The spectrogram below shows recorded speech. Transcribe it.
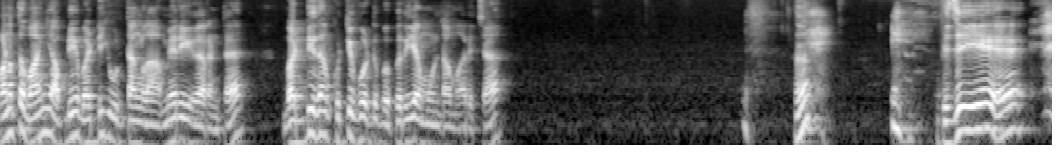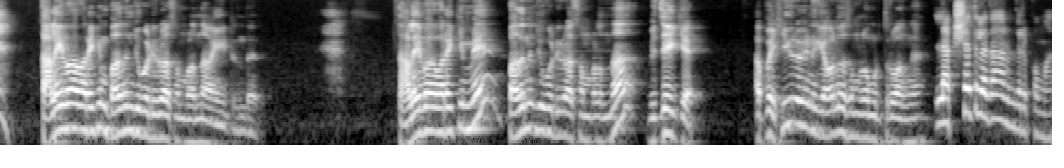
பணத்தை வாங்கி அப்படியே வட்டிக்கு விட்டாங்களா அமெரிக்காரன்ட்ட? வட்டி தான் குட்டி போட்டு இப்போ பெரிய அமௌண்ட்டாக மாறிச்சா? விஜயே தலைவா வரைக்கும் பதினஞ்சு கோடி ரூபா சம்பளம் தான் வாங்கிட்டு இருந்தார். தலைவா வரைக்குமே பதினஞ்சு கோடி ரூபா சம்பளம் தான் விஜய்க்கு. அப்போ ஹீரோயினுக்கு எவ்வளோ சம்பளம் கொடுத்துருவாங்க? லட்சத்தில் தான் இருந்திருக்குமா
